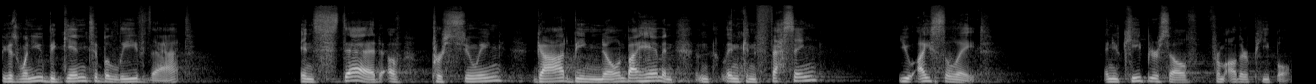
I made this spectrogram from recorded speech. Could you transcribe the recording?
Because when you begin to believe that, instead of pursuing God, being known by Him, and, and, confessing, you isolate and you keep yourself from other people.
